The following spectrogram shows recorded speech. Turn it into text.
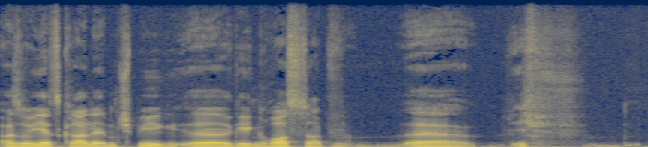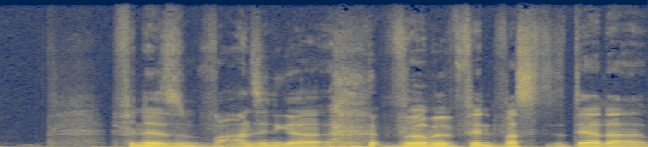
also jetzt gerade im Spiel gegen Rostock, ich finde, das ist ein wahnsinniger Wirbelwind, was der da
